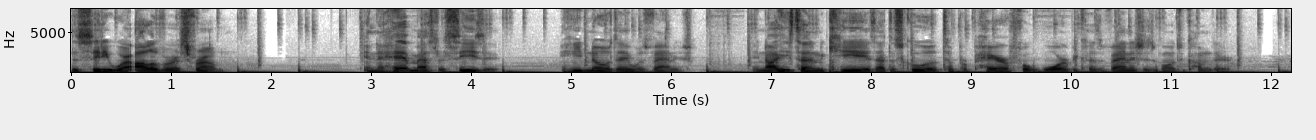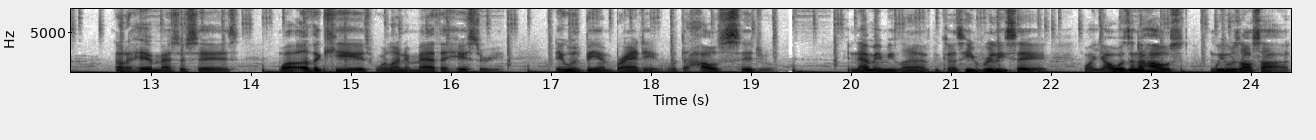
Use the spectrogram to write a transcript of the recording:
the city where Oliver is from. And the headmaster sees it. And he knows that it was Vanish. And now he's telling the kids at the school to prepare for war because Vanish is going to come there. Now the headmaster says, while other kids were learning math and history, they was being branded with the house sigil. And that made me laugh because he really said, while y'all was in the house, we was outside.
